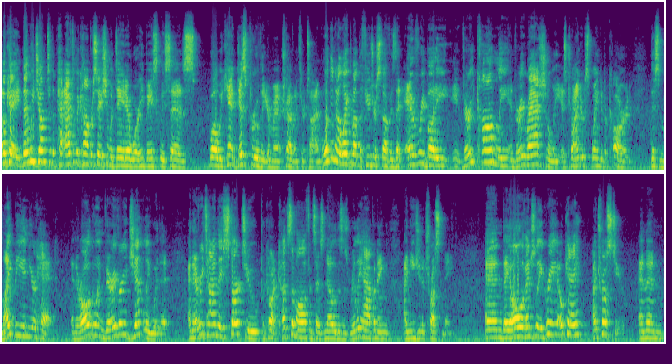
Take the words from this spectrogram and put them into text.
Okay, then we jump to the after the conversation with Data, where he basically says, "Well, we can't disprove that you're traveling through time." One thing I liked about the future stuff is that everybody, eh, very calmly and very rationally, is trying to explain to Picard, "This might be in your head," and they're all going very, very gently with it. And every time they start to, Picard cuts them off and says, "No, this is really happening. I need you to trust me." And they all eventually agree, "Okay, I trust you," and then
